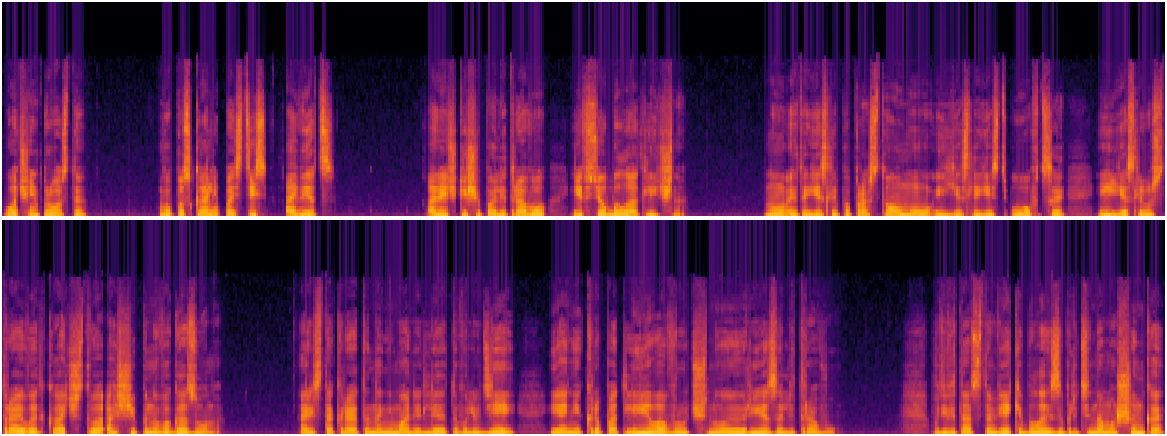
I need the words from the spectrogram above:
Очень просто. Выпускали пастись овец. Овечки щипали траву, и все было отлично. Ну, это если по-простому, и если есть овцы, и если устраивает качество ощипанного газона. Аристократы нанимали для этого людей, и они кропотливо вручную резали траву. В XIX веке была изобретена машинка,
